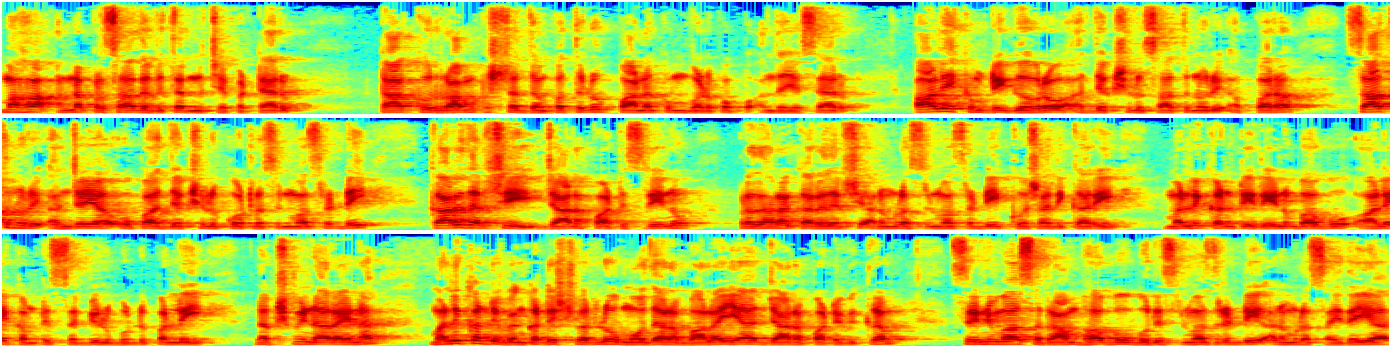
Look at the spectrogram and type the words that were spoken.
మహా అన్నప్రసాద వితరణ చేపట్టారు. ఠాకూర్ రామకృష్ణ దంపతులు పానకం వడపప్పు అందజేశారు. ఆలయ కమిటీ గౌరవ అధ్యక్షులు సాతునూరి అప్పారావు సాతునూరి అంజయ్య ఉపాధ్యక్షులు కోట్ల శ్రీనివాసరెడ్డి కార్యదర్శి జానపాటి శ్రీను ప్రధాన కార్యదర్శి అనుముల శ్రీనివాసరెడ్డి కోశాధికారి మల్లికంటి రేణుబాబు ఆలయ కమిటీ సభ్యులు బుడ్డుపల్లి లక్ష్మీనారాయణ మల్లికంటి వెంకటేశ్వర్లు మోదాల బాలయ్య జానపాటి విక్రమ్ శ్రీనివాస్ రాంబాబు బురి శ్రీనివాసరెడ్డి అనుముల సైదయ్య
